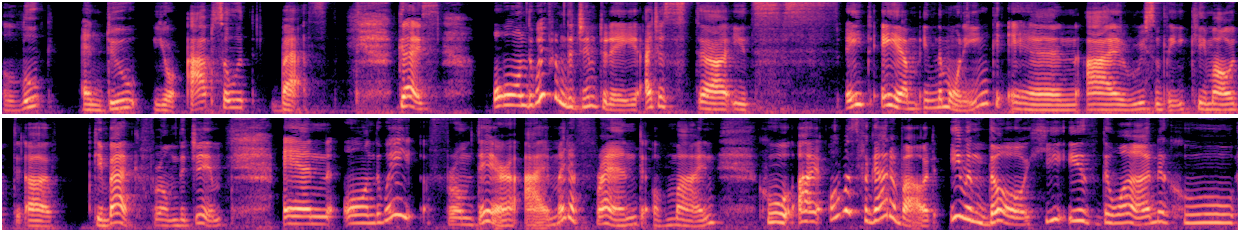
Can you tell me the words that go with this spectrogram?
look, and do your absolute best. Guys, on the way from the gym today, I just, uh, it's 8 a.m. in the morning and I recently came out, uh, came back from the gym. And on the way from there, I met a friend of mine who I almost forgot about, even though he is the one who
